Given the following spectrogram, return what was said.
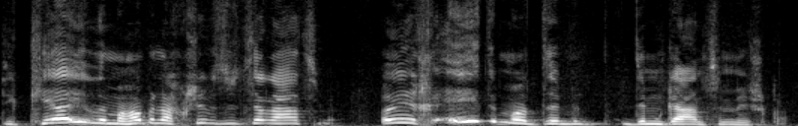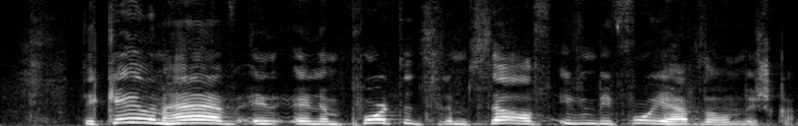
Die Kalim haben achshivs mitzal atzma. Oich edem dem dem ganzen Mishkan. The Kalim have an, an importance to themselves even before you have the whole Mishkan.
